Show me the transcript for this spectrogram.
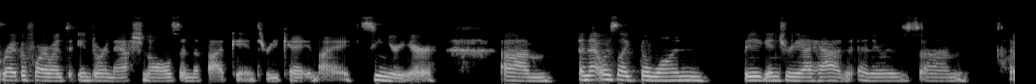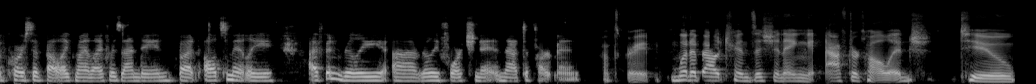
right before I went to indoor nationals in the 5K and 3K my senior year. Um, and that was like the one big injury I had, and it was. Um, of course, it felt like my life was ending, but ultimately, I've been really, uh, really fortunate in that department. That's great. What about transitioning after college to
